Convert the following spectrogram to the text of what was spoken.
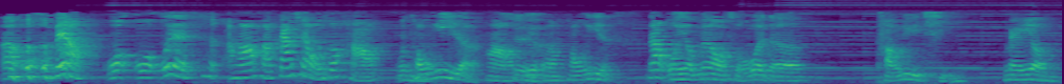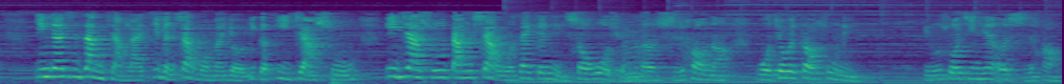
啊，没有，我我我也是，好好，当下我说好，我同意了，哈，是，同意了。那我有没有所谓的考虑期？没有，应该是这样讲来。基本上我们有一个议价书，议价书当下我在跟你收斡旋的时候呢，我就会告诉你，比如说今天二十号，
